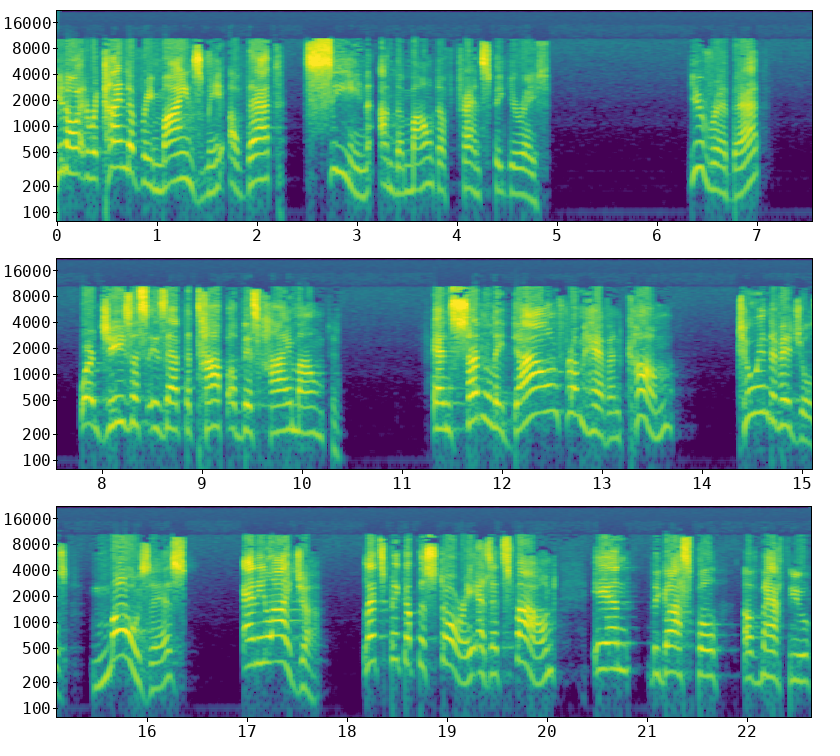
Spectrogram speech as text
You know, it kind of reminds me of that scene on the Mount of Transfiguration. You've read that, where Jesus is at the top of this high mountain. And suddenly down from heaven come two individuals, Moses and Elijah. Let's pick up the story as it's found in the Gospel of Matthew,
